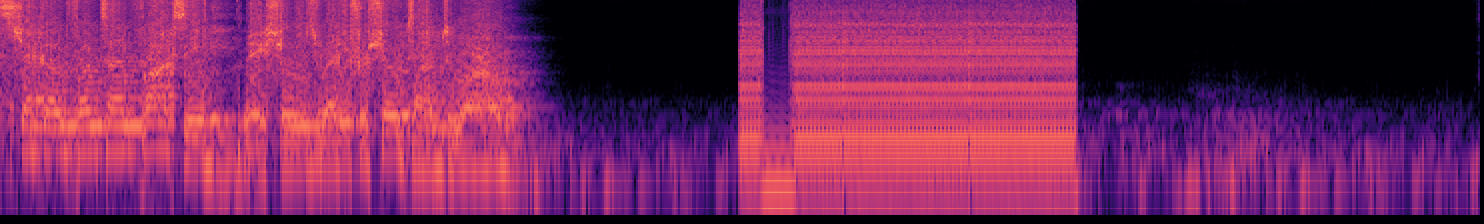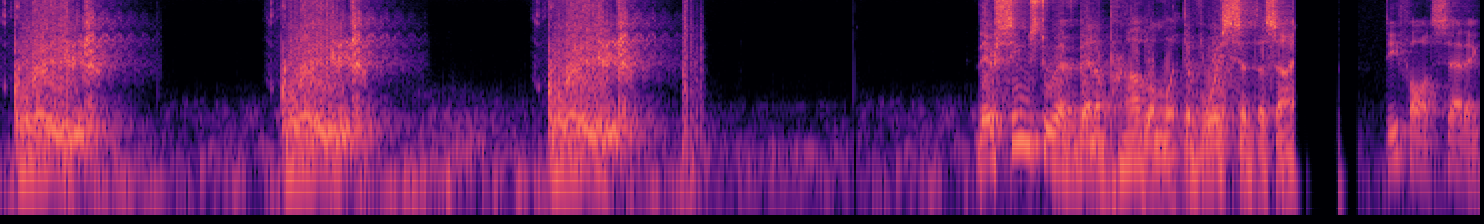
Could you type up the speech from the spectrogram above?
Let's check on Funtime Foxy. Make sure he's ready for showtime tomorrow. Great. Great. Great. There seems to have been a problem with the voice synthesizer. Default setting.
